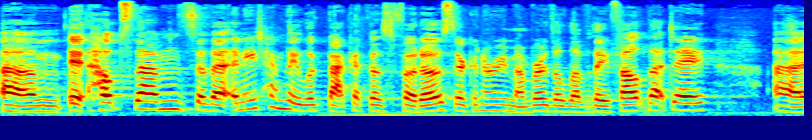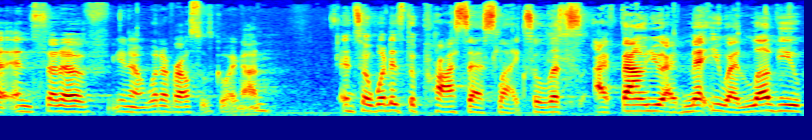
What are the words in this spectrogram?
Um, it helps them so that anytime they look back at those photos, they're going to remember the love they felt that day uh, instead of you know whatever else was going on. And so, what is the process like? So, let's. I found you. I've met you. I love you.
